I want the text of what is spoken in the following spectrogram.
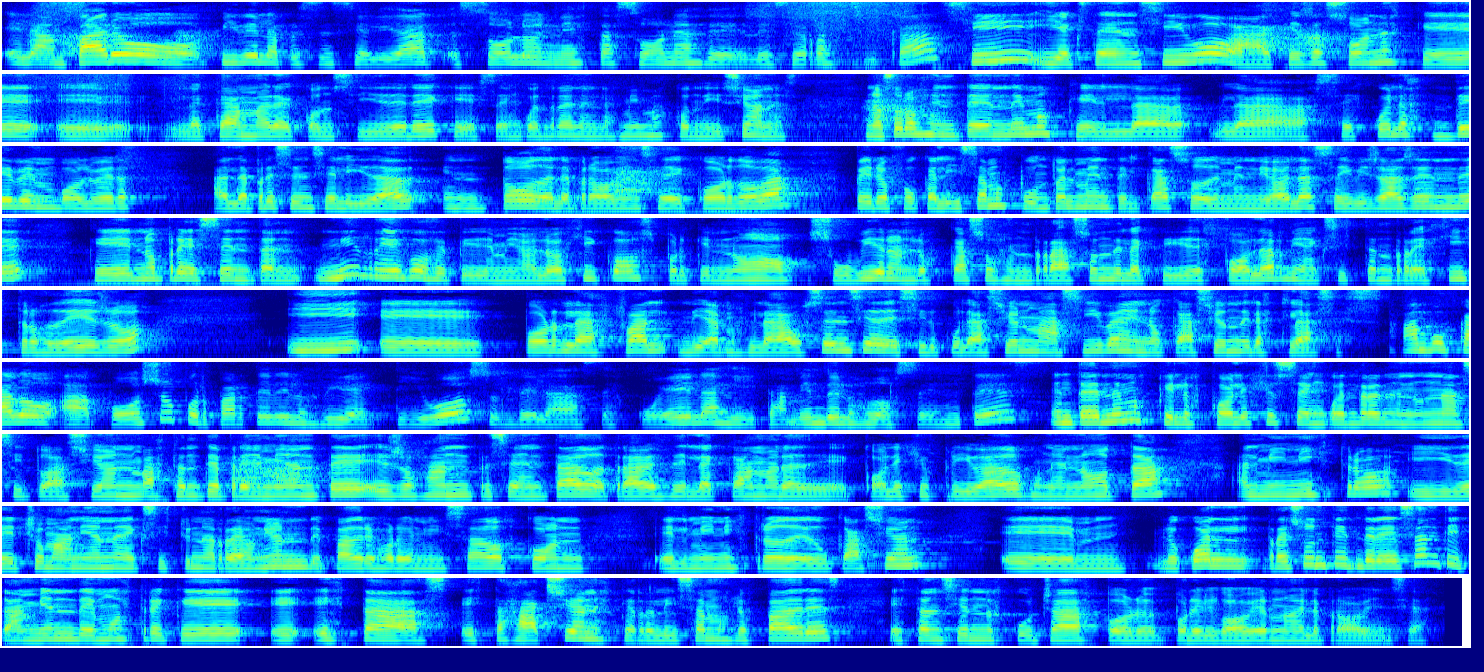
¿El amparo pide la presencialidad solo en estas zonas de, Sierras Chicas? Sí, y extensivo a aquellas zonas que eh, la Cámara considere que se encuentran en las mismas condiciones. Nosotros entendemos que las escuelas deben volver a la presencialidad en toda la provincia de Córdoba, pero focalizamos puntualmente el caso de Mendiola y Allende, que no presentan ni riesgos epidemiológicos porque no subieron los casos en razón de la actividad escolar ni existen registros de ello, y eh, por la, digamos, la ausencia de circulación masiva en ocasión de las clases. ¿Han buscado apoyo por parte de los directivos de las escuelas y también de los docentes? Entendemos que los colegios se encuentran en una situación bastante apremiante. Ellos han presentado a través de la Cámara de Colegios Privados una nota al ministro y de hecho mañana existe una reunión de padres organizados con el ministro de Educación Em, lo cual resulta interesante y también demuestra que eh, estas, estas acciones que realizamos los padres están siendo escuchadas por, por el gobierno de la provincia.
